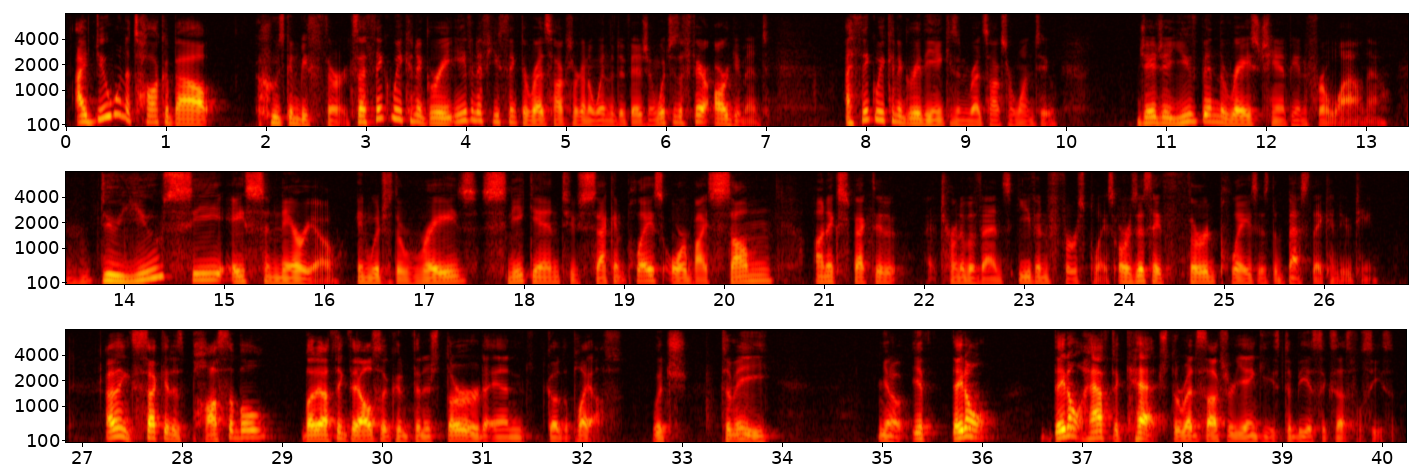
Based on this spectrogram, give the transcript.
I do want to talk about who's going to be third because I think we can agree, even if you think the Red Sox are going to win the division, which is a fair argument, I think we can agree the Yankees and Red Sox are one two. JJ, you've been the Rays champion for a while now. Mm-hmm. Do you see a scenario in which the Rays sneak into second place or by some unexpected turn of events, even first place? Or is this a third place is the best they can do team? I think second is possible, but I think they also could finish third and go to the playoffs. Which, to me, you know, if they don't, they don't have to catch the Red Sox or Yankees to be a successful season.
